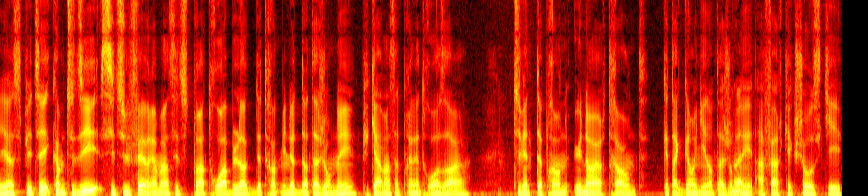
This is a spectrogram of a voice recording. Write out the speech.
Yes. Puis, tu sais, comme tu dis, si tu le fais vraiment, si tu te prends trois blocs de 30 minutes dans ta journée, puis qu'avant, ça te prenait trois heures, tu viens de te prendre 1h30 que tu as gagné dans ta journée à faire quelque chose qui est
